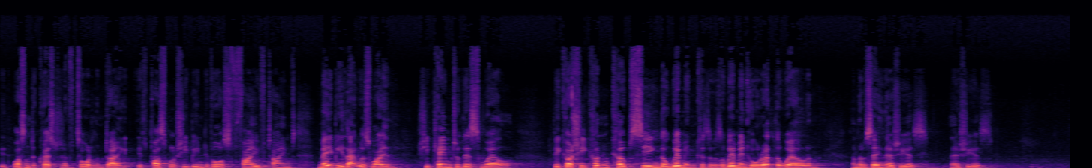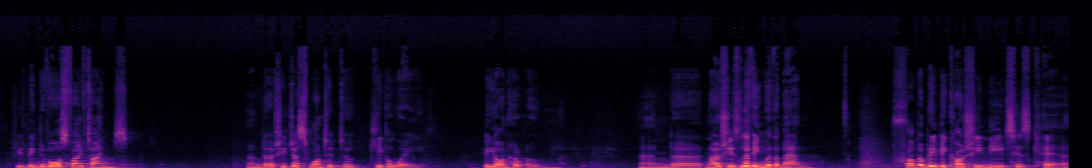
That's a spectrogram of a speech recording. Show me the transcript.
it wasn't a question of all of them dying, it's possible she'd been divorced five times. Maybe that was why she came to this well, because she couldn't cope seeing the women, because there was the women who were at the well, and, and they were saying, There she is, there she is. She's been divorced five times. And uh, she just wanted to keep away, be on her own. And uh, now she's living with a man, probably because she needs his care,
